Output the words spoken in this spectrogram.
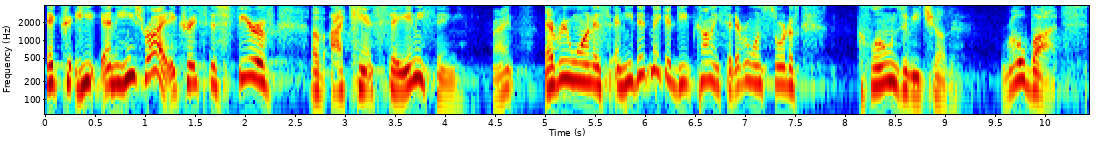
it, he, and he's right. It creates this fear of, of, I can't say anything, right? Everyone is, and he did make a deep comment. He said, everyone's sort of clones of each other, robots.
